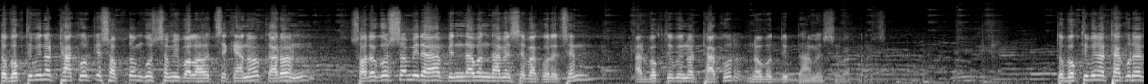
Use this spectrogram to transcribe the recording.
তো ভক্তিবিনোদ ঠাকুরকে সপ্তম গোস্বামী বলা হচ্ছে কেন? কারণ সরগোস্বামীরা বৃন্দাবন ধামের সেবা করেছেন আর ভক্তিবিনোদ ঠাকুর নবদ্বীপ ধামের সেবা করেছেন। তো ভক্তিবিনোদ ঠাকুরের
